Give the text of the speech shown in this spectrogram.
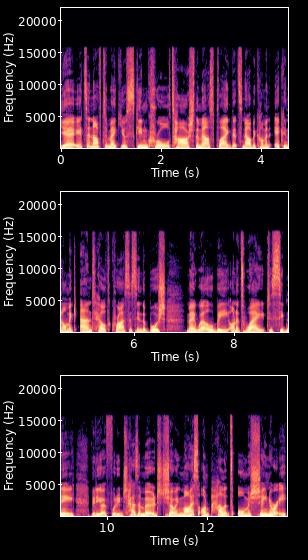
Yeah, it's enough to make your skin crawl, Tash. The mouse plague that's now become an economic and health crisis in the bush may well be on its way to Sydney. Video footage has emerged showing mice on pallets or machinery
